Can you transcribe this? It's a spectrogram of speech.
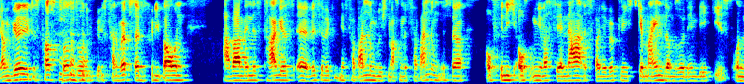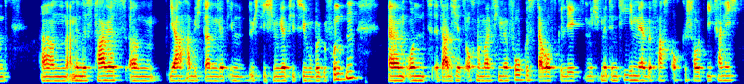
die haben Geld, das passt schon so, ich kann Webseiten für die bauen. Aber am Ende des Tages äh, willst du ja wirklich eine Verwandlung durchmachen. Eine Verwandlung ist ja auch, finde ich, auch irgendwie was sehr nah ist, weil du wirklich gemeinsam so den Weg gehst. Und ähm, am Ende des Tages, ähm, ja, habe ich dann eben durch dich die Zielgruppe gefunden und da hatte ich jetzt auch nochmal viel mehr Fokus darauf gelegt, mich mit den Themen mehr befasst, auch geschaut, wie kann ich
